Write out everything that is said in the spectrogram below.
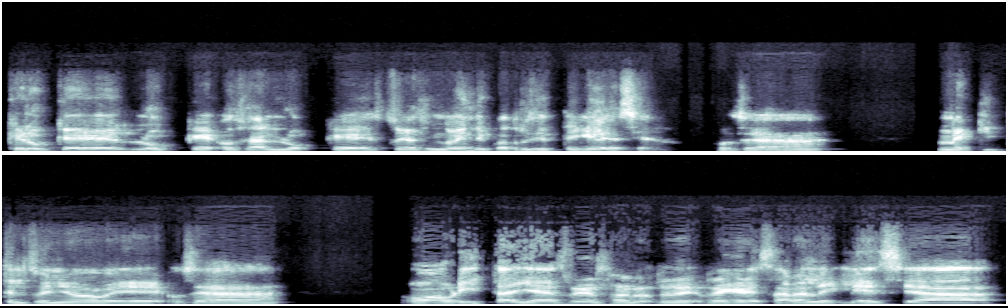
creo que lo que, o sea, lo que estoy haciendo 24-7 iglesia, o sea, me quita el sueño, de, o sea, o ahorita ya es regresar, regresar a la iglesia,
